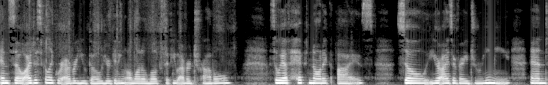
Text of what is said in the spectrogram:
And so I just feel like wherever you go, you're getting a lot of looks if you ever travel. So we have hypnotic eyes. So your eyes are very dreamy. And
